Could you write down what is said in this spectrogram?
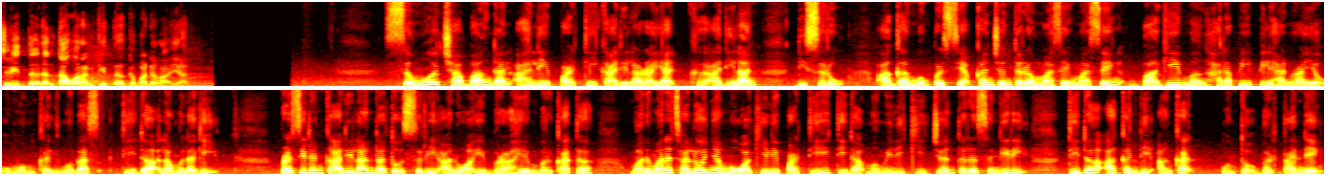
cerita dan tawaran kita kepada rakyat. Semua cabang dan ahli Parti Keadilan Rakyat Keadilan diseru agar mempersiapkan jentera masing-masing bagi menghadapi pilihan raya umum ke-15 tidak lama lagi. Presiden Keadilan Datuk Seri Anwar Ibrahim berkata, mana-mana calon yang mewakili parti tidak memiliki jentera sendiri tidak akan diangkat untuk bertanding.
